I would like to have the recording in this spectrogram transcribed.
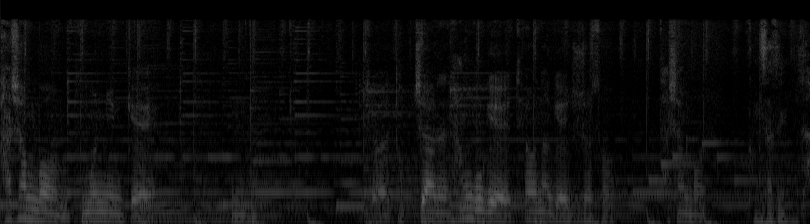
다시 한번 부모님께 음, 제가 덥지 않은 한국에 태어나게 해주셔서 다시 한번 감사드립니다.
